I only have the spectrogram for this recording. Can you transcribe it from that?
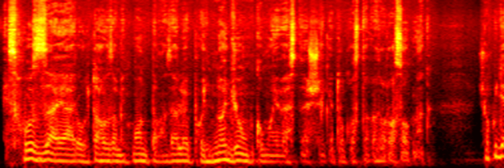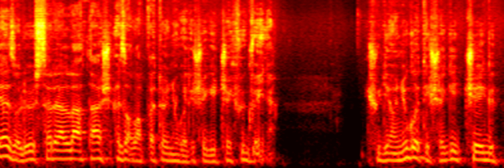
Ez hozzájárult ahhoz, amit mondtam az előbb, hogy nagyon komoly vesztességet okoztak az oroszoknak. Csak ugye ez a lőszerellátás, ez alapvetően nyugati segítség függvénye. És ugye a nyugati segítség,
